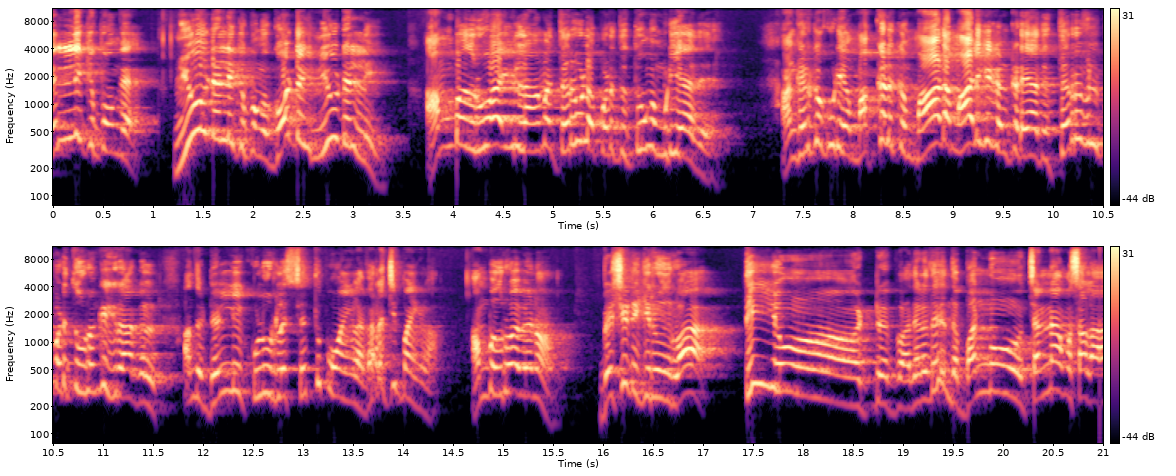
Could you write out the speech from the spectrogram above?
டெல்லிக்கு போங்க. நியூ டெல்லிக்கு போங்க. கோட்டை நியூ டெல்லி ஐம்பது ரூபாய் இல்லாமல் தெருவில் படுத்து தூங்க முடியாது. அங்கே இருக்கக்கூடிய மக்களுக்கு மாட மாளிகைகள் கிடையாது. தெருவில் படுத்து உறங்குகிறார்கள். அந்த டெல்லி குளூரில் செத்து போவாங்களா? விரைச்சிப்பாங்களா? ஐம்பது ரூபா வேணும். பெட்ஷீட்டுக்கு இருபது ரூபா. டீயும் அது என்னது இந்த பன்னும் சன்னா மசாலா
